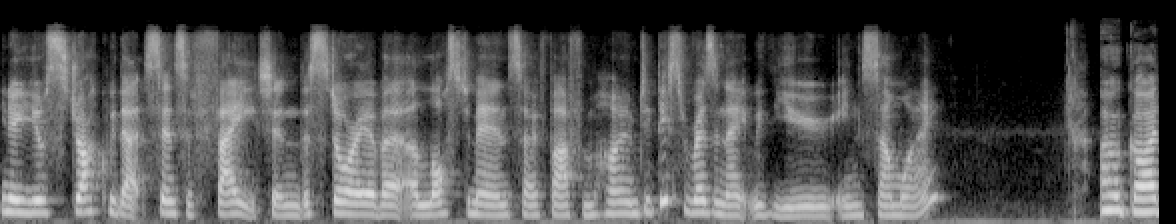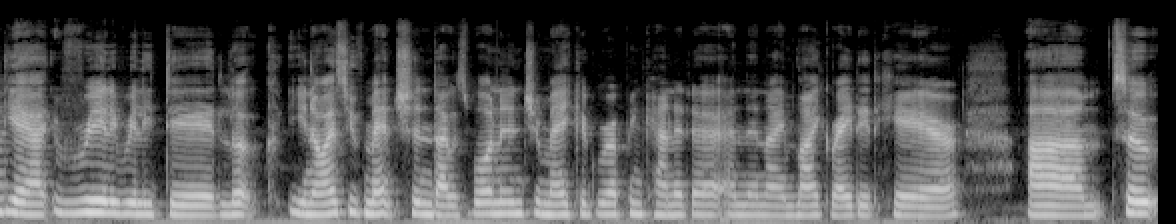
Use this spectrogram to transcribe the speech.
you know, you're struck with that sense of fate and the story of a, a lost man so far from home. Did this resonate with you in some way? Oh God, yeah, it really, really did. Look, you know, as you've mentioned, I was born in Jamaica, grew up in Canada, and then I migrated here. Um, so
